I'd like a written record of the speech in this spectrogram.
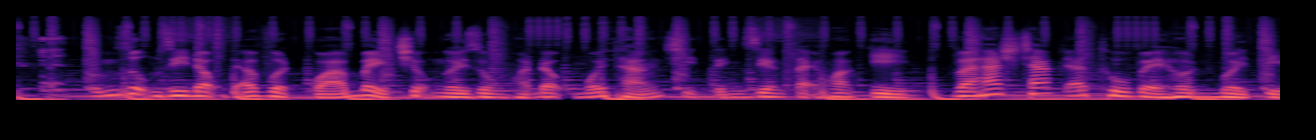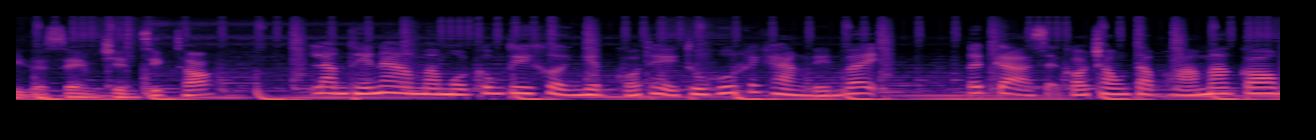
Ứng dụng di động đã vượt quá 7 triệu người dùng hoạt động mỗi tháng chỉ tính riêng tại Hoa Kỳ và hashtag đã thu về hơn 10 tỷ lượt xem trên TikTok. Làm thế nào mà một công ty khởi nghiệp có thể thu hút khách hàng đến vậy? Tất cả sẽ có trong tạp hóa Macom,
